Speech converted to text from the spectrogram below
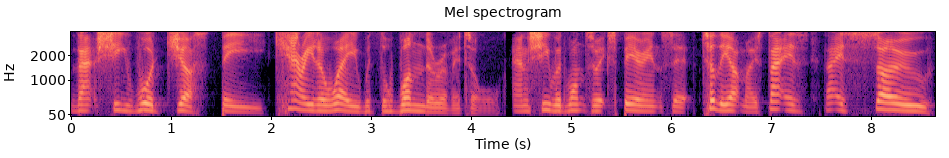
that she would just be carried away with the wonder of it all and she would want to experience it to the utmost that is that is so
